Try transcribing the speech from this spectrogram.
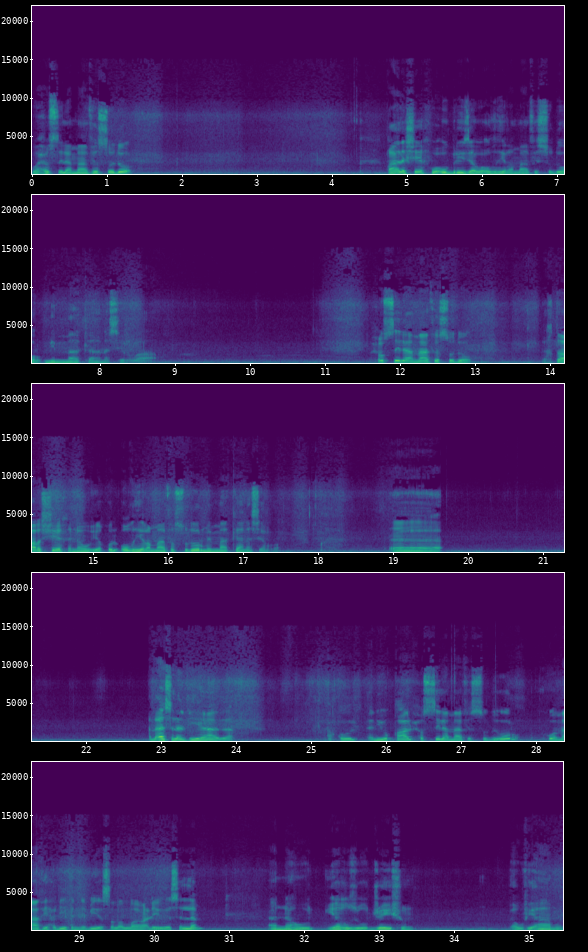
وحصل ما في الصدور. قال الشيخ وأبرز وأظهر ما في الصدور مما كان سرا. حصل ما في الصدور. اختار الشيخ أنه يقول أظهر ما في الصدور مما كان سرا. آه الأسلم في هذا أقول أن يقال حصل ما في الصدور هو ما في حديث النبي صلى الله عليه وسلم أنه يغزو جيش أو فئام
